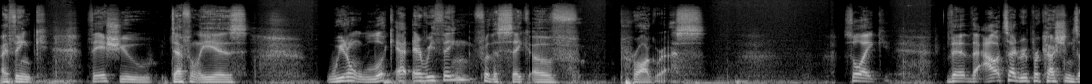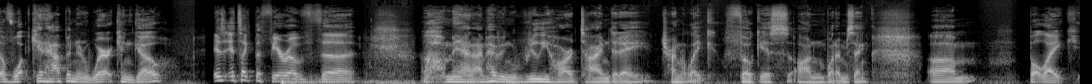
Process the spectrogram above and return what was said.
I think the issue definitely is we don't look at everything for the sake of progress. So like the the outside repercussions of what can happen and where it can go is it's like the fear of the oh man, I'm having really hard time today trying to like focus on what I'm saying. Um but like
